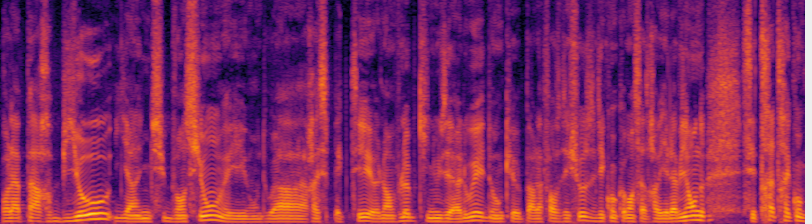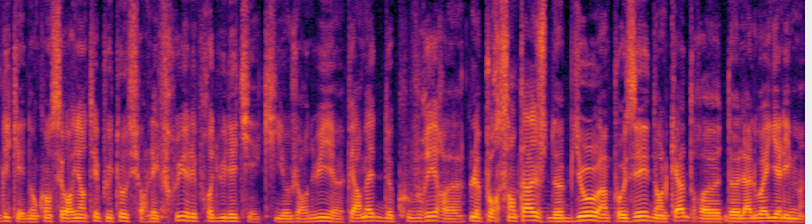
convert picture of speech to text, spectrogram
Pour la part bio, il y a une subvention et on doit respecter l'enveloppe qui nous est allouée. Donc par la force des choses, dès qu'on commence à travailler la viande, c'est très très compliqué. Donc on s'est orienté plutôt sur les fruits et les produits laitiers qui aujourd'hui permettent de couvrir le pourcentage de bio imposé dans le cadre de la loi Yalim.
